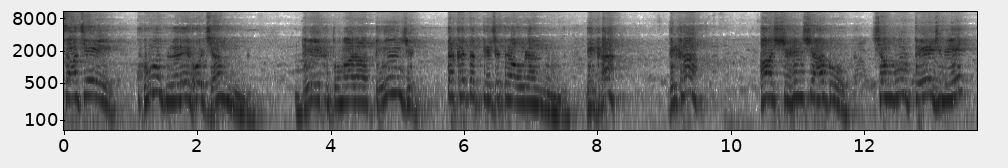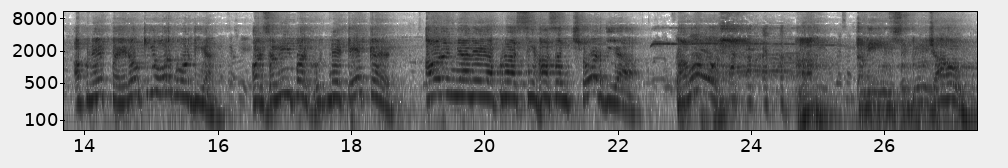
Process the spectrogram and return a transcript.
साचे खूब लड़े हो जंग। देख तुम्हारा तेज तखत त्यजत औरंग। देखा? देखा? आज शहनशाह को शंभू तेज ने अपने पैरों की ओर मोड़ दिया और ज़मीन पर घुटने टेक कर औरंग्या ने अपना सिंहासन छोड़ दिया। खामोश! तमीज से पेश आओ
